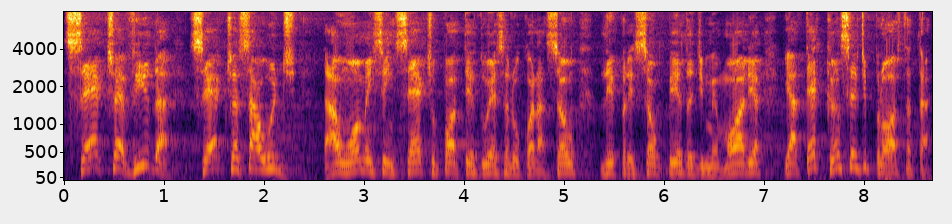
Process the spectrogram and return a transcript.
Sexo é vida, sexo é saúde. Tá? Um homem sem sexo pode ter doença no coração, depressão, perda de memória e até câncer de próstata.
